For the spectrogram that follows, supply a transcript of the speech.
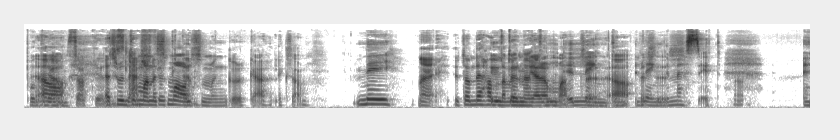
på Ja, grönsaken. jag tror inte man är smal som en gurka. Liksom. Nej, Nej, utan det handlar väl utan mer om att... längd, ja, längdmässigt. Eh,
